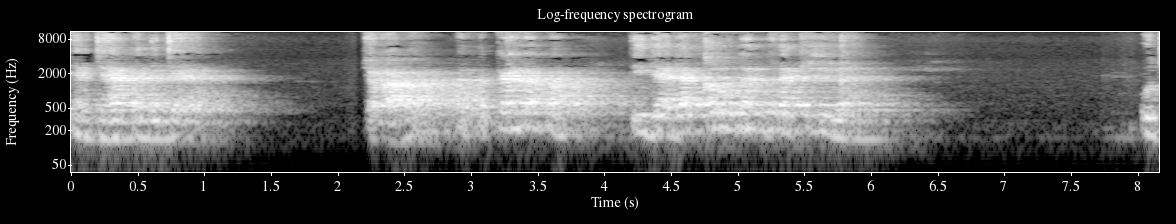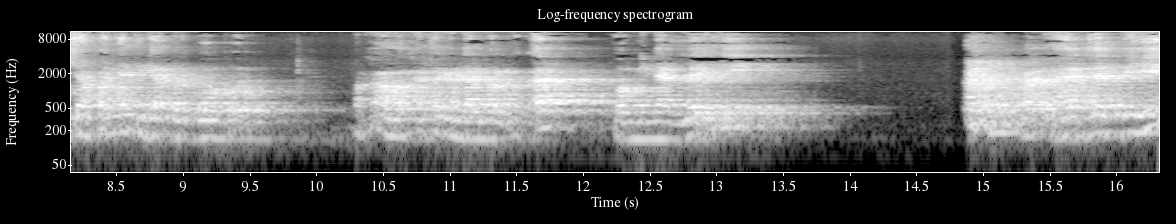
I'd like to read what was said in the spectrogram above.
yang jahat pada jahat. Cara apa? Karena apa? Tidak ada kaulan takilan. Ucapannya tidak berbobot. Maka Allah katakan dalam Al-Quran, wa minal laili hajat bihi.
